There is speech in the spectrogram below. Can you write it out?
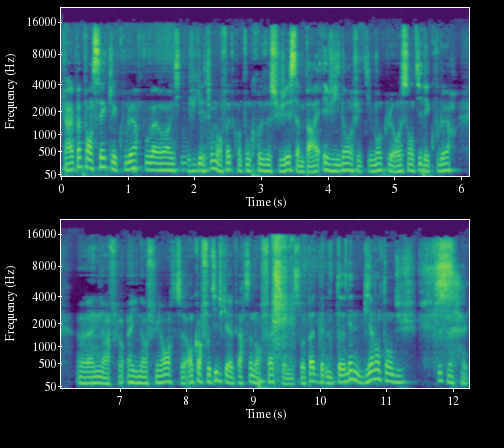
J'aurais pas pensé que les couleurs pouvaient avoir une signification, mais en fait, quand on creuse le sujet, ça me paraît évident, effectivement, que le ressenti des couleurs euh, a, une influ- a une influence. Encore faut-il que la personne en face ne soit pas daltonienne, bien entendu. Tout à fait.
